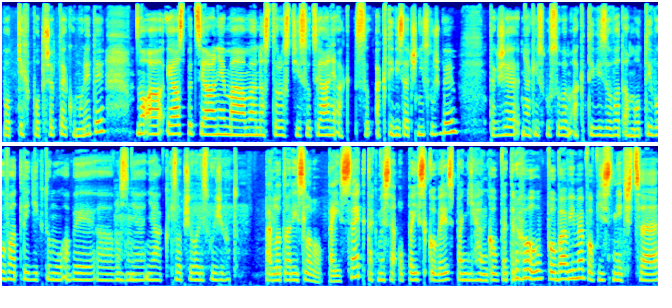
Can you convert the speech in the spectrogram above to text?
pod těch potřeb té komunity. No a já speciálně mám na starosti sociálně aktivizační služby, takže nějakým způsobem aktivizovat a motivovat lidi k tomu, aby vlastně mm-hmm. nějak zlepšovali svůj život. Padlo tady slovo pejsek, tak my se o pejskovi s paní Hankou Petrovou pobavíme po písničce.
